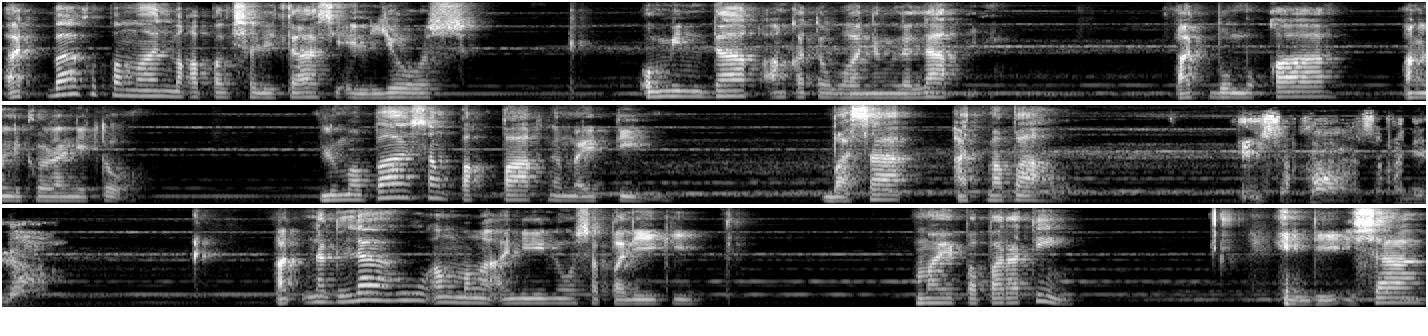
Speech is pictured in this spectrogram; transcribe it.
At bago pa man makapagsalita si Elios, umindak ang katawan ng lalaki at bumuka ang likuran nito. Lumabas ang pakpak na maitim, basa at mabaho Isa ka sa kanila. at naglaho ang mga anino sa paligid. May paparating. Hindi isa,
